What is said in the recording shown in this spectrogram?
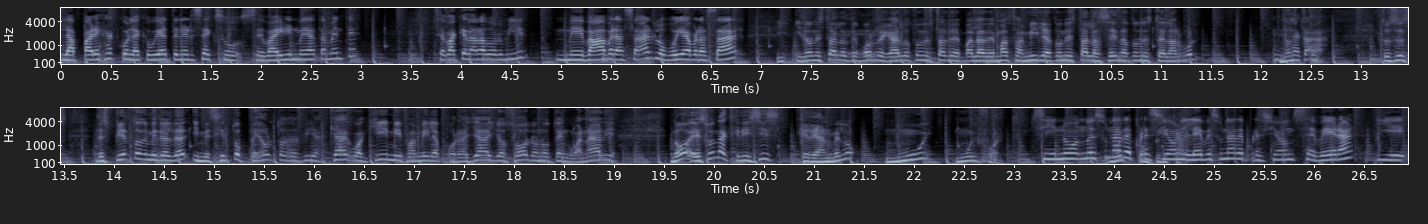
¿La pareja con la que voy a tener sexo se va a ir inmediatamente? ¿Se va a quedar a dormir? ¿Me va a abrazar? ¿Lo voy a abrazar? ¿Y, y dónde están los demás regalos? ¿Dónde está la demás familia? ¿Dónde está la cena? ¿Dónde está el árbol? No Exacto. está. Entonces, despierto de mi realidad y me siento peor todavía. ¿Qué hago aquí? Mi familia por allá, yo solo, no tengo a nadie. No, es una crisis, créanmelo, muy, muy fuerte. Sí, no, no es una Muy depresión complicado. leve, es una depresión severa y eh,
